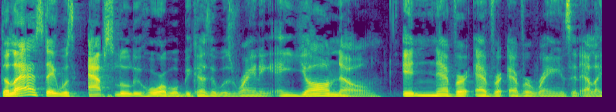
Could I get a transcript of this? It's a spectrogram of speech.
The last day was absolutely horrible because it was raining. And y'all know it never, ever, ever rains in LA.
